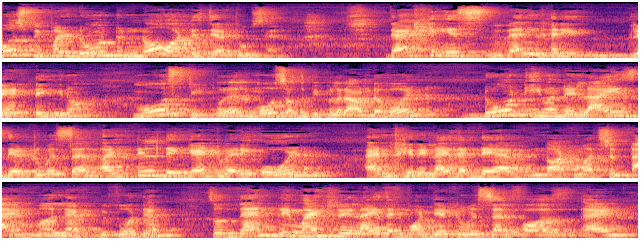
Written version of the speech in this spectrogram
most people don't know what is their true self. That is very very great thing you know. Most people most of the people around the world don't even realize their truest self until they get very old and they realize that they have not much time uh, left before them. So then they might realize that what their truest self was and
